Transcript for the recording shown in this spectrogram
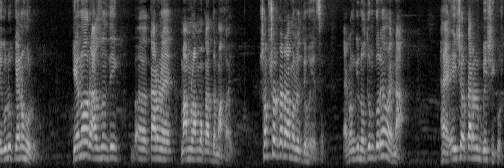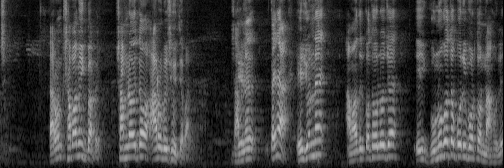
এগুলো কেন হলো? কেন রাজনৈতিক কারণে মামলা মোকদ্দমা হয়? সব সরকারের আমলিত হয়েছে। এখন কি নতুন করে হয়? না। হ্যাঁ এই সরকার আরও বেশি করছে। কারণ স্বাভাবিকভাবে সামনে হয়তো আরও বেশি হইতে পারে। সামনে, তাই না? এই জন্যে আমাদের কথা হলো যে এই গুণগত পরিবর্তন না হলে,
